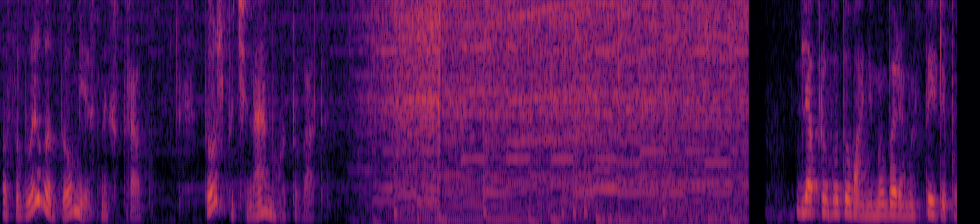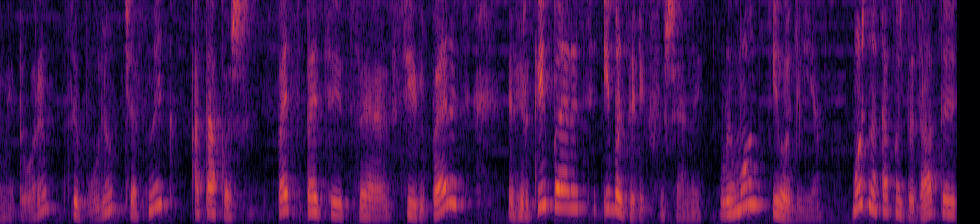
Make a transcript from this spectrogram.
особливо до м'ясних страв. Тож починаємо готувати. Для приготування ми беремо стиглі помідори, цибулю, часник, а також п'ять спецій це сіль, перець, гіркий перець і базилік сушений, лимон і олія. Можна також додати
